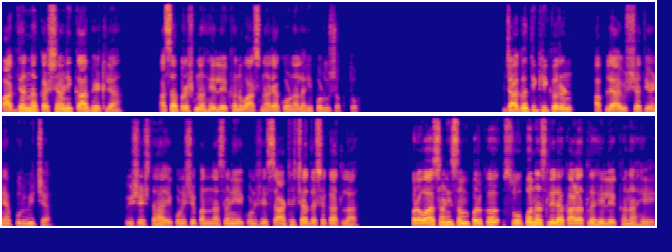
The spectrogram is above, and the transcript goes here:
पाध्यांना कशा आणि का भेटल्या असा प्रश्न हे लेखन वाचणाऱ्या कोणालाही पडू शकतो. जागतिकीकरण आपल्या आयुष्यात येण्यापूर्वीच्या विशेषतः एकोणीसशे पन्नास आणि एकोणीसशे साठच्या दशकातला प्रवास आणि संपर्क सोपं नसलेल्या काळातलं हे लेखन आहे.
